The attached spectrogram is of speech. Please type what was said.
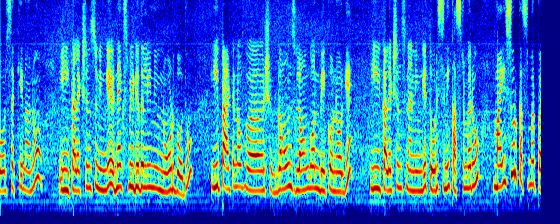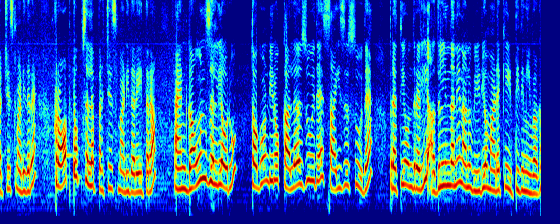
ತೋರ್ಸೋಕ್ಕೆ ನಾನು ಈ ಕಲೆಕ್ಷನ್ಸು ನಿಮಗೆ ನೆಕ್ಸ್ಟ್ ವೀಡಿಯೋದಲ್ಲಿ ನೀವು ನೋಡ್ಬೋದು. ಈ pattern of gowns long gown ಬೇಕು ಅನ್ನೋರಿಗೆ. ಈ ಕಲೆಕ್ಷನ್ಸ್ ನಾನು ನಿಮಗೆ ತೋರಿಸ್ತೀನಿ. ಕಸ್ಟಮರು ಮೈಸೂರು ಕಸ್ಟಮರ್ ಪರ್ಚೇಸ್ ಮಾಡಿದ್ದಾರೆ ಕ್ರಾಪ್ ಟಾಪ್ಸ್ ಎಲ್ಲ ಪರ್ಚೇಸ್ ಮಾಡಿದ್ದಾರೆ ಈ ಥರ ಆ್ಯಂಡ್ ಗೌನ್ಸಲ್ಲಿ ಅವರು ತಗೊಂಡಿರೋ ಕಲರ್ಸು ಇದೆ ಸೈಜಸ್ಸು ಇದೆ. ಪ್ರತಿಯೊಂದರಲ್ಲಿ ಅದರಿಂದನೇ ನಾನು ವೀಡಿಯೋ ಮಾಡೋಕ್ಕೆ ಇಟ್ಟಿದ್ದೀನಿ ಇವಾಗ.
